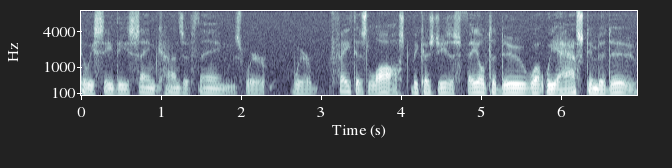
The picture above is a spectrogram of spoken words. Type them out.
do we see these same kinds of things where where faith is lost because Jesus failed to do what we asked him to do?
